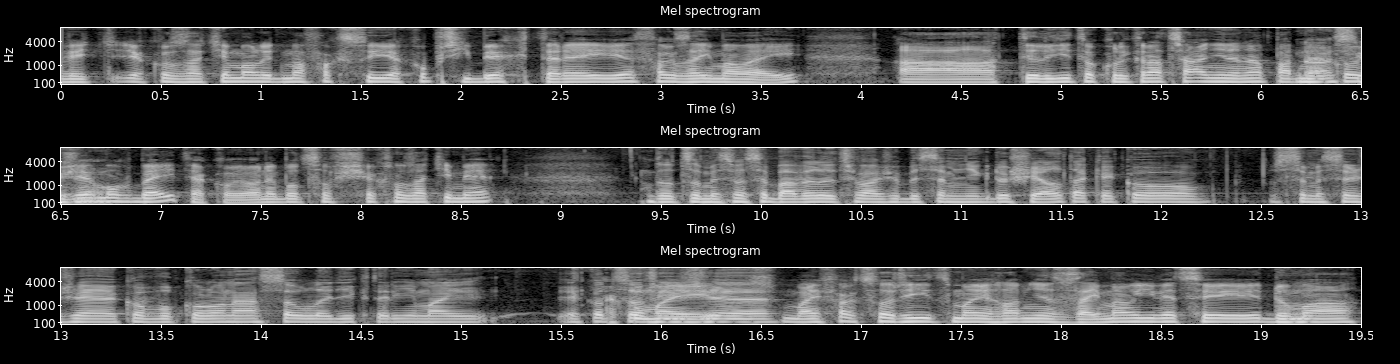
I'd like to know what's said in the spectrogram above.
věď, jako za těma lidma fakt stojí jako příběh, který je fakt zajímavý. A ty lidi to kolikrát třeba ani nenapadne, No, jako, že no. mohl být, jako, jo, nebo co všechno zatím je. To, co my jsme se bavili třeba, že by sem někdo šel, tak jako si myslím, že jako okolo nás jsou lidi, kteří mají jako, Jako co říct, mají, že... mají fakt co říct, mají hlavně zajímavé věci doma,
